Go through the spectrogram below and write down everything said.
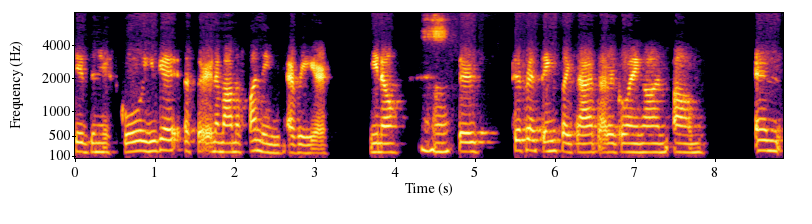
kids in your school, you get a certain amount of funding every year. You know, mm-hmm. there's different things like that that are going on. Um, and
